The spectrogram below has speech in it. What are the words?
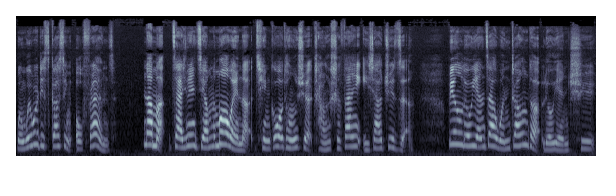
when we were discussing old friends. 那么在今天节目的末尾呢，请各位同学尝试翻译以下句子， 并留言在文章的留言区。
